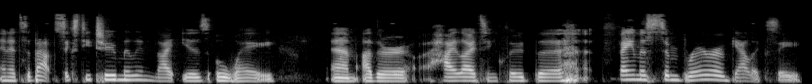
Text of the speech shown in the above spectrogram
and it's about 62 million light years away. Um, other highlights include the famous Sombrero galaxy,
